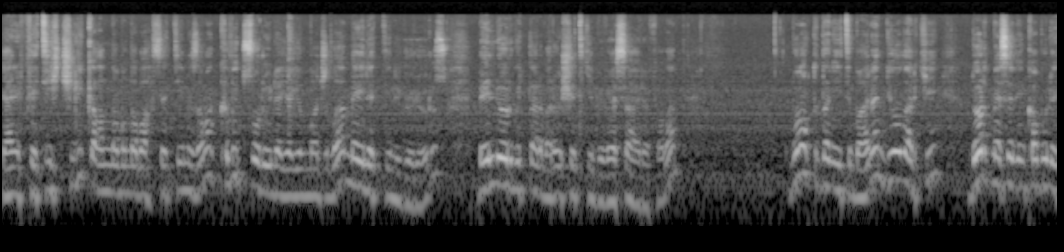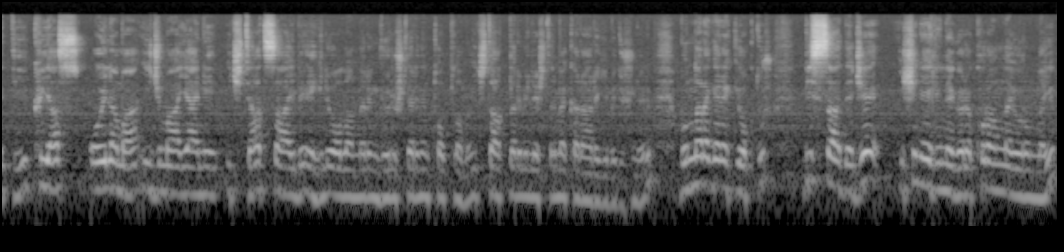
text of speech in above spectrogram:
yani fetihçilik anlamında bahsettiğimiz zaman kılıç zoruyla yayılmacılığa meylettiğini görüyoruz. Belli örgütler var IŞİD gibi vesaire falan. Bu noktadan itibaren diyorlar ki dört mezhebin kabul ettiği kıyas, oylama, icma yani içtihat sahibi ehli olanların görüşlerinin toplamı, içtihatları birleştirme kararı gibi düşünelim. Bunlara gerek yoktur. Biz sadece işin ehline göre Kur'an'la yorumlayıp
